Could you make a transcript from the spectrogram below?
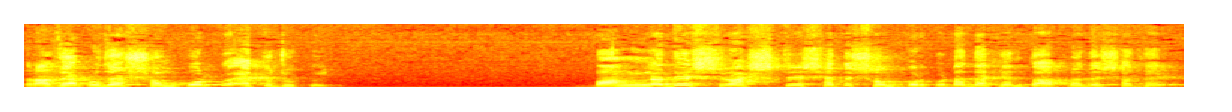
রাজা প্রজার সম্পর্ক এতটুকুই। বাংলাদেশ রাষ্ট্রের সাথে সম্পর্কটা দেখেন তো আপনাদের সাথে।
